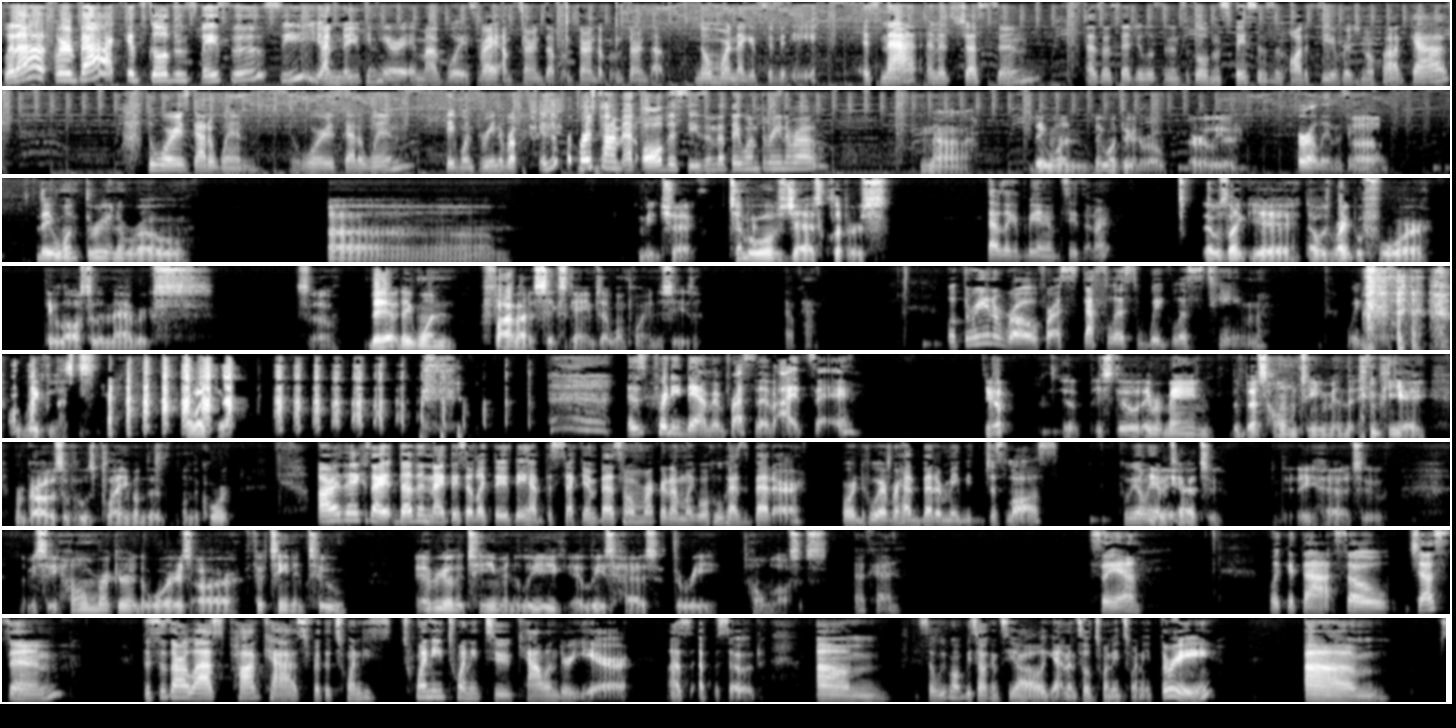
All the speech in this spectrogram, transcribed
What up? We're back. It's Golden Spaces. See, I know you can hear it in my voice, right? I'm turned up. I'm turned up. I'm turned up. No more negativity. It's Nat and it's Justin. As I said, you're listening to Golden Spaces, an Audacy original podcast. The Warriors got to win. The Warriors got to win. They've won three in a row. Is this the first time at all this season that they won three in a row? Nah, they won. They won three in a row earlier. Early in the season. Uh, they won three in a row. Um, let me check. Timberwolves, Jazz, Clippers. that was like at the beginning of the season, right? That was like yeah, that was right before they lost to the Mavericks. So they they won five out of six games at one point in the season. Okay. Well, three in a row for a Stephless, wigless team. Wigless. Wigless. I like it's pretty damn impressive, I'd say. Yep. Yep. They still they remain the best home team in the NBA, regardless of who's playing on the on the court. Are they? Because I the other night they said like they they have the second best home record. I'm like, well, who has better, or whoever had better maybe just lost. Can we only Yeah, have they two? had to. They had to. Let me see. Home record, the Warriors are 15 and 2. Every other team in the league at least has 3 home losses. Okay. So yeah. Look at that. So Justin, this is our last podcast for the 20, 2022 calendar year. Last episode. Um so we won't be talking to y'all again until 2023. Um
